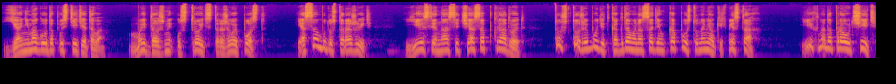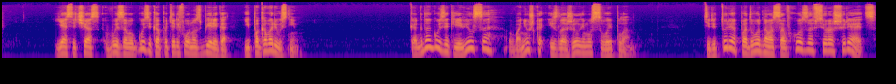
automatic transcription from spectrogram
Я не могу допустить этого. Мы должны устроить сторожевой пост. Я сам буду сторожить. Если нас сейчас обкрадывают, то что же будет, когда мы насадим капусту на мелких местах? Их надо проучить. Я сейчас вызову Гузика по телефону с берега и поговорю с ним». Когда Гузик явился, Ванюшка изложил ему свой план. Территория подводного совхоза все расширяется.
